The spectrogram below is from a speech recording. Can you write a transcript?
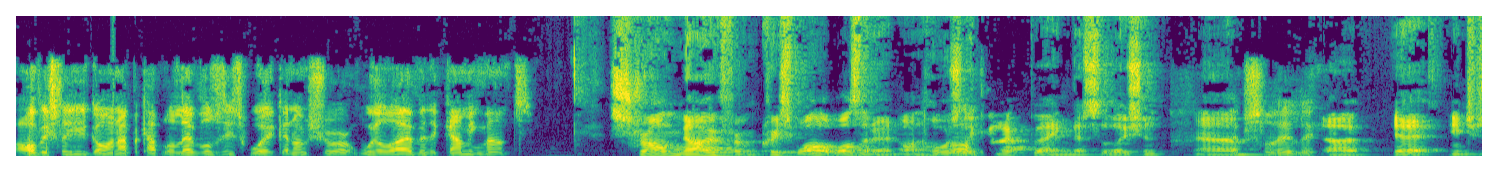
obviously you're going up a couple of levels this week, and I'm sure it will over the coming months. strong no from Chris Waller, wasn't it, on Horsley oh. Park being the solution? Um, Absolutely. So, yeah, interesting.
